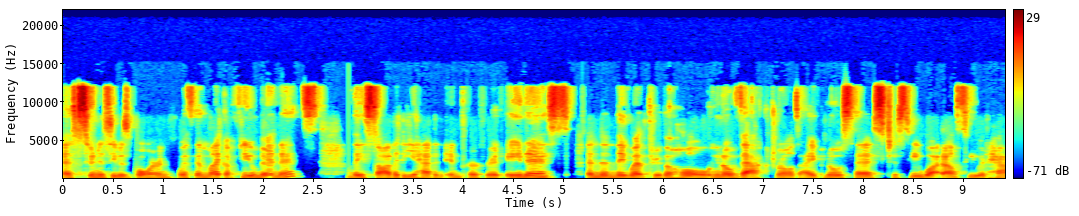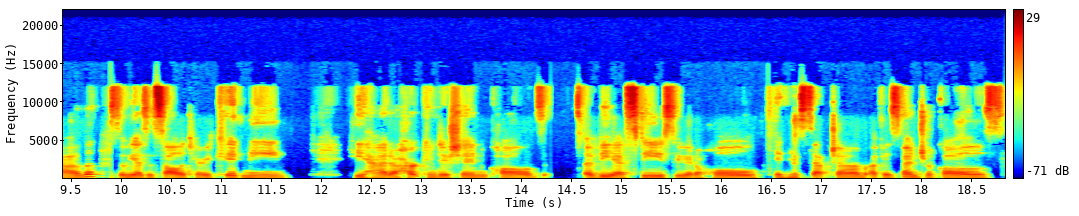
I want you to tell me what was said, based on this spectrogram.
As soon as he was born, within like a few minutes, they saw that he had an imperforate anus. And then they went through the whole, you know, VACTERL diagnosis to see what else he would have. So he has a solitary kidney, he had a heart condition called a VSD. So he had a hole in his septum of his ventricles.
